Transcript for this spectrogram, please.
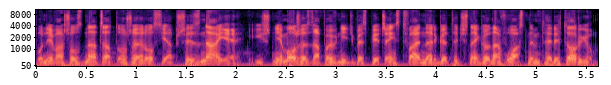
ponieważ oznacza to, że Rosja przyznaje, iż nie może zapewnić bezpieczeństwa energetycznego na własnym terytorium.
